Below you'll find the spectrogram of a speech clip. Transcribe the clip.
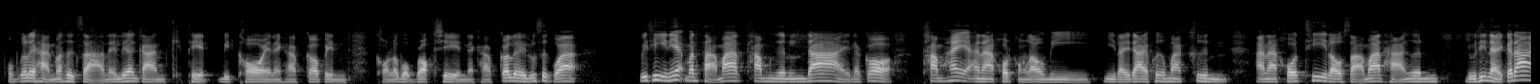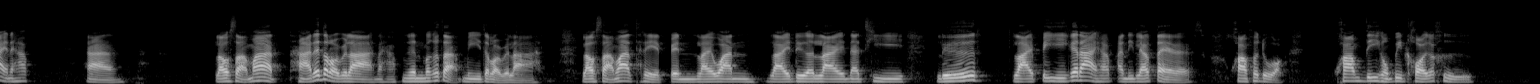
ผมก็เลยหันมาศึกษาในเรื่องการเทรดบิตคอยนะครับ ก็เป็นของระบบบล็อกเชนนะครับ ก็เลยรู้สึกว่าวิธีนี้มันสามารถทำเงินได้ แล้วก็ทำให้อนาคตของเรามีมีรายได้เพิ่มมากขึ้น อนาคตที่เราสามารถหาเงินอยู่ที่ไหนก็ได้นะครับอ่าเราสามารถหาได้ตลอดเวลานะครับ เงินมันก็จะมีตลอดเวลา เราสามารถเทรดเป็นรายวัน รายเดือน รายนาที หรือรายปีก็ได้ครับ อันนี้แล้วแต่ความสะดวก ความดีของบิตคอยก็คือ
